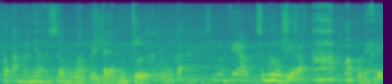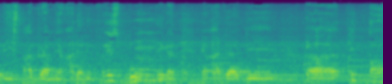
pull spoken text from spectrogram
pertamanya sebuah berita yang muncul ke permukaan sebelum viral sebelum viral apa pun yang ada di Instagram yang ada di Facebook Hmm. ya kan yang ada di TikTok. eh, TikTok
